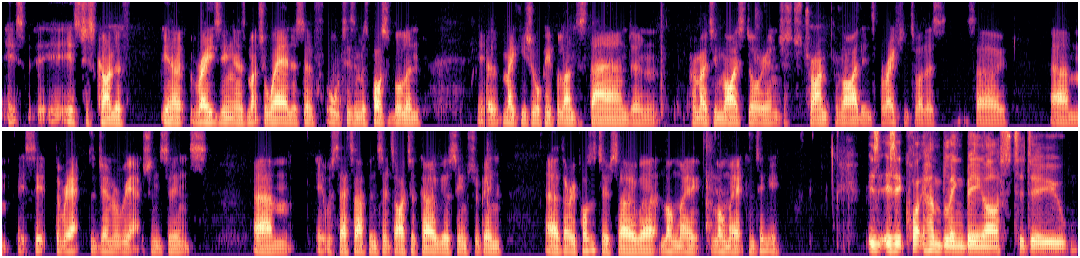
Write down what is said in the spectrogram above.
it's it's just kind of you know raising as much awareness of autism as possible, and you know making sure people understand and promoting my story, and just to try and provide inspiration to others. So um, it's it the react the general reaction since um, it was set up and since I took over seems to have been uh, very positive. So uh, long may long may it continue is is it quite humbling being asked to do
